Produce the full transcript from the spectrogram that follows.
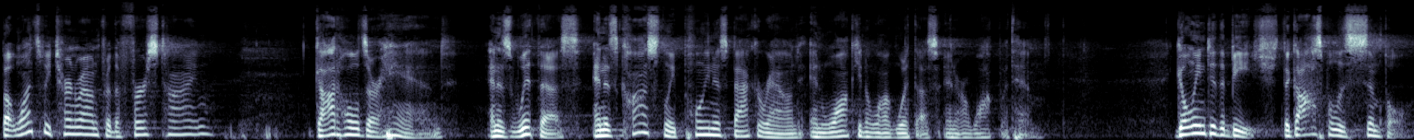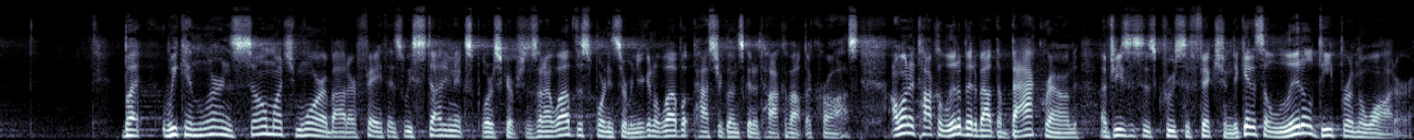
But once we turn around for the first time, God holds our hand and is with us and is constantly pulling us back around and walking along with us in our walk with Him. Going to the beach, the gospel is simple. But we can learn so much more about our faith as we study and explore scriptures. And I love this morning's sermon. You're going to love what Pastor Glenn's going to talk about the cross. I want to talk a little bit about the background of Jesus' crucifixion to get us a little deeper in the water.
